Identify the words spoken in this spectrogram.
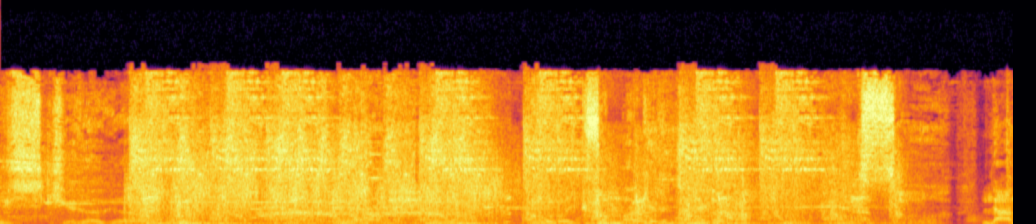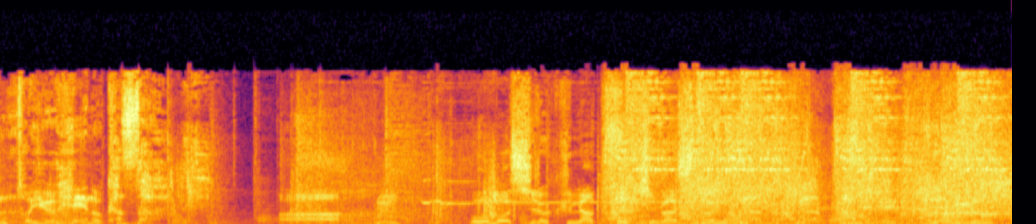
虫けらがこの戦負けるんじゃねえかくそなんという兵の数だ。面白くなってきましたよそ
